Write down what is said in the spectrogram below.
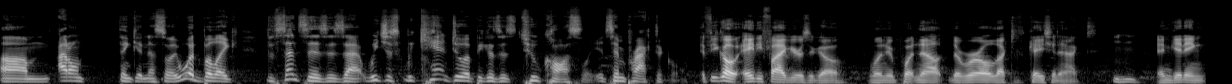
Um i don't think it necessarily would but like the sense is is that we just we can't do it because it's too costly. It's impractical. If you go 85 years ago, when you're putting out the Rural Electrification Act and getting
